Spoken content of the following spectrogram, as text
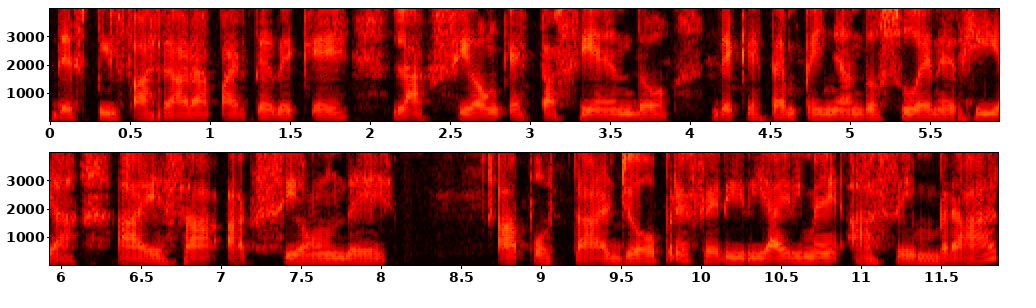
despilfarrar aparte de que la acción que está haciendo, de que está empeñando su energía a esa acción de apostar. Yo preferiría irme a sembrar,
